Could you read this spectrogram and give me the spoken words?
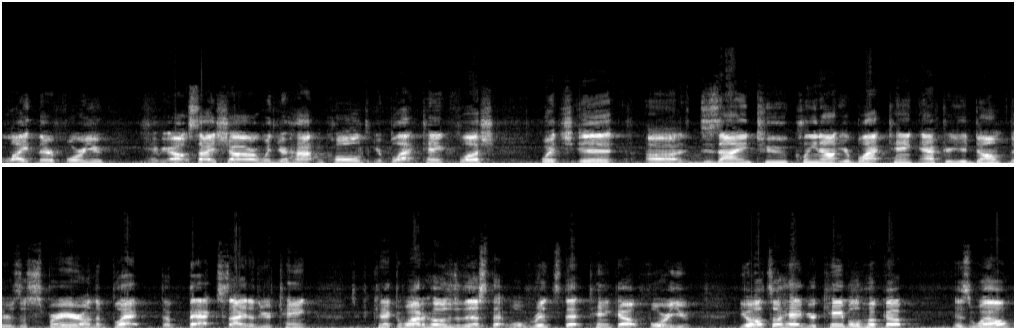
light there for you. You have your outside shower with your hot and cold, your black tank flush, which is uh, designed to clean out your black tank after you dump. There's a sprayer on the black the back side of your tank. So if you connect a water hose to this, that will rinse that tank out for you. You also have your cable hookup as well.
